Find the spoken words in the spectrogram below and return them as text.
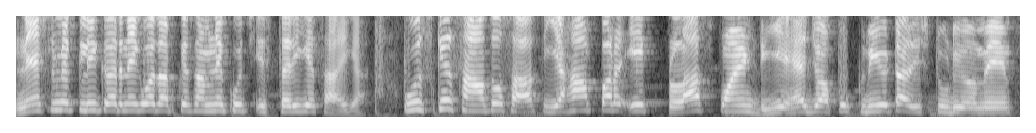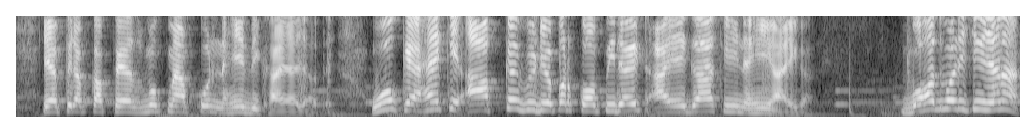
नेक्स्ट में क्लिक करने के बाद आपके सामने कुछ इस तरीके से आएगा। उसके साथों साथ यहाँ पर एक प्लस पॉइंट ये है जो आपको क्रिएटर स्टूडियो में या फिर आपका फेसबुक में आपको नहीं दिखाया जाता। वो क्या है कि आपके वीडियो पर कॉपीराइट आएगा कि नहीं आएगा? बहुत बड़ी चीज़ है ना।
